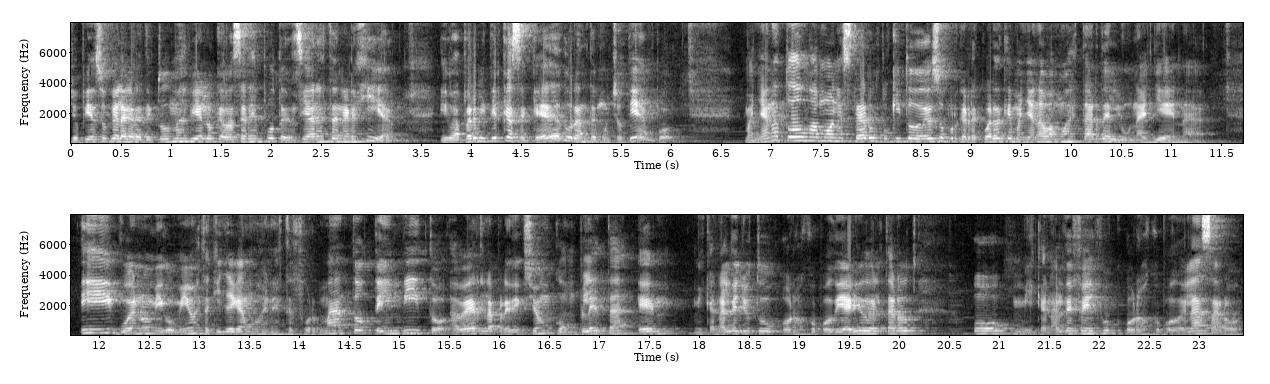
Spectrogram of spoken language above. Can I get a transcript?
Yo pienso que la gratitud más bien lo que va a hacer es potenciar esta energía y va a permitir que se quede durante mucho tiempo. Mañana todos vamos a necesitar un poquito de eso porque recuerda que mañana vamos a estar de luna llena. Y bueno, amigo mío, hasta aquí llegamos en este formato. Te invito a ver la predicción completa en mi canal de YouTube Horóscopo Diario del Tarot o mi canal de Facebook Horóscopo de Lázaro.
